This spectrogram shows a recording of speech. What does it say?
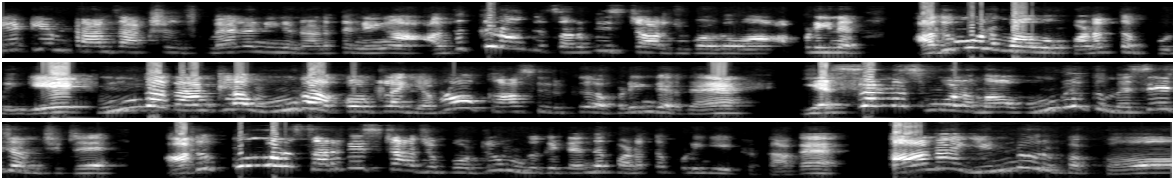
ஏடிஎம் டிரான்சாக்ஷன்ஸ்க்கு மேல நீங்க நடத்துனீங்க அதுக்கு நாங்க சர்வீஸ் சார்ஜ் போடுவோம் அப்படின்னு அது மூலமாவும் பணத்தை பிடுங்கி உங்க பேங்க்ல உங்க அக்கௌண்ட்ல எவ்வளவு காசு இருக்கு அப்படிங்கறத எஸ்எம்எஸ் மூலமா உங்களுக்கு மெசேஜ் அனுப்பிச்சிட்டு அதுக்கும் ஒரு சர்வீஸ் சார்ஜ் போட்டு உங்ககிட்ட இருந்து பணத்தை புடுங்கிட்டு இருக்காங்க. ஆனா இன்னொரு பக்கம்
